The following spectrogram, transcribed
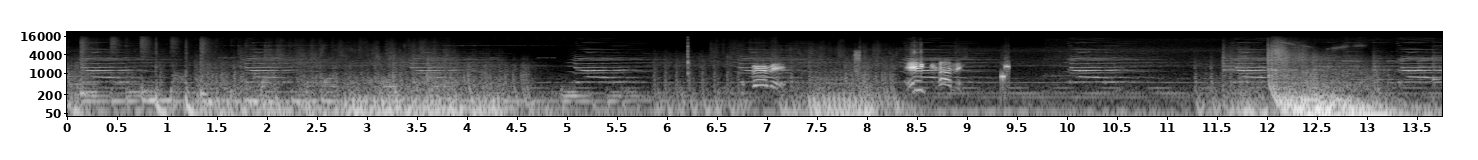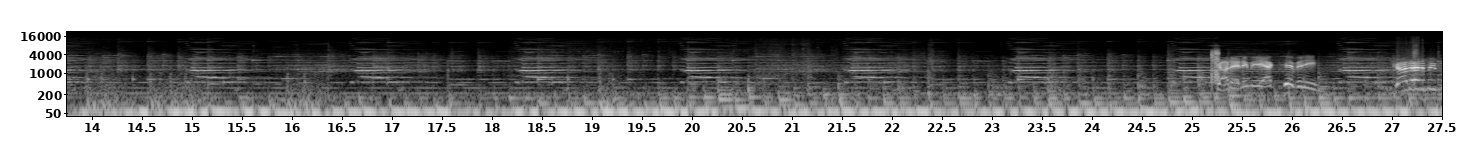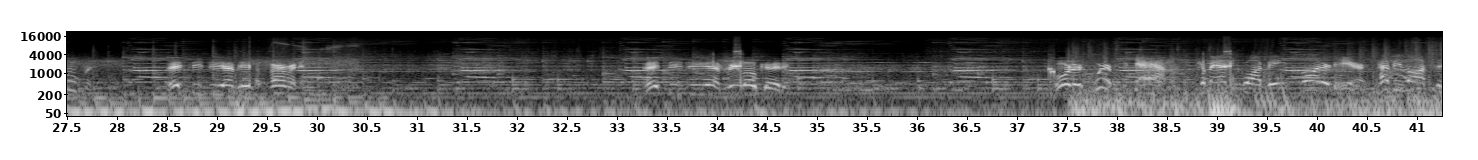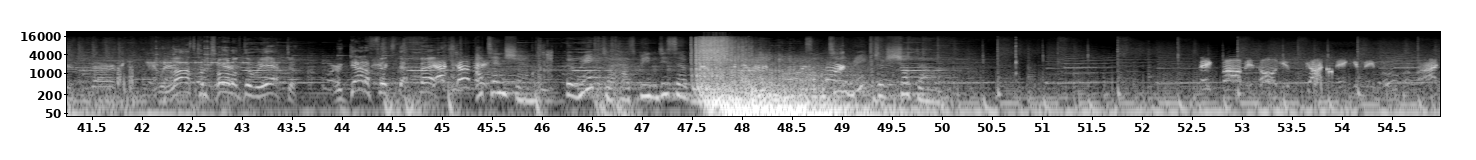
Affirmative. ATGM relocating. Orders. We're damn. Command squad being slaughtered here. Heavy losses, sir. We lost control of the reactor. We gotta fix that Got fast. company. Attention, the reactor has been disabled. Until reactor shutdown. Big Bob is all you've got, making me move a lot.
